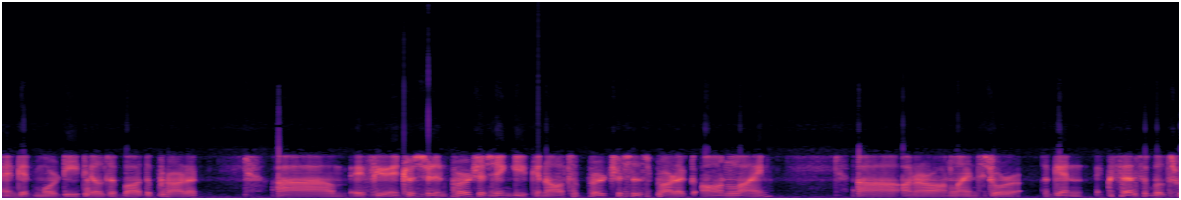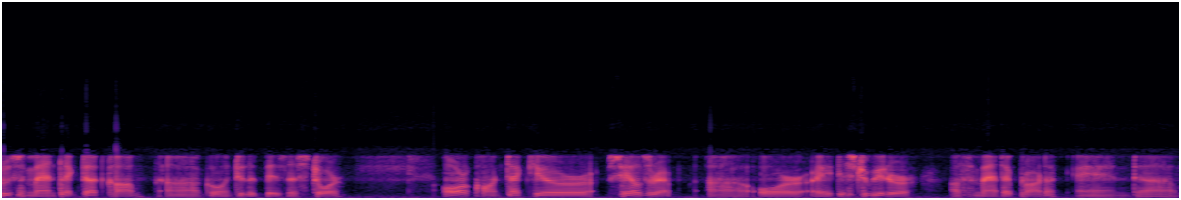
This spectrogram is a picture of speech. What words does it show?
and get more details about the product. Um, if you're interested in purchasing, you can also purchase this product online uh, on our online store. Again, accessible through Symantec.com. Uh, go into the business store or contact your sales rep uh, or a distributor of Symantec product, and um,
